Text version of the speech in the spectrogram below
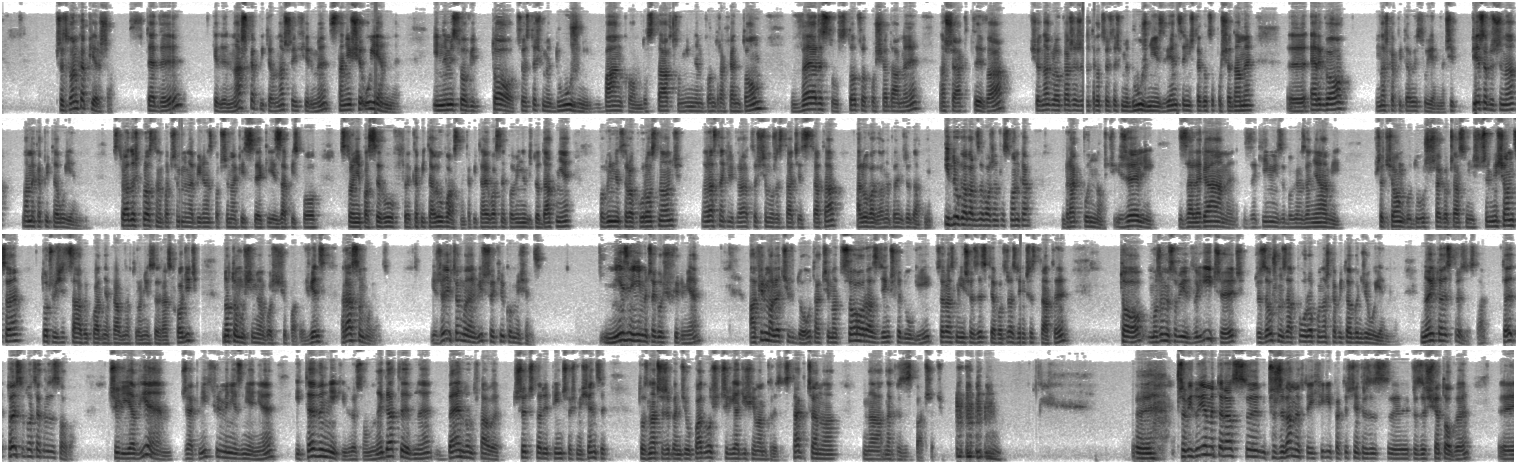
Przesłanka pierwsza. Wtedy, kiedy nasz kapitał naszej firmy stanie się ujemny. Innymi słowy, to, co jesteśmy dłużni bankom, dostawcom, innym kontrahentom, versus to, co posiadamy, nasze aktywa, się nagle okaże, że tego, co jesteśmy dłużni, jest więcej niż tego, co posiadamy. Y, ergo, nasz kapitał jest ujemny. Czyli pierwsza przyczyna, mamy kapitał ujemny. Sprawa dość prosta. No, patrzymy na bilans, patrzymy, jaki jest, jaki jest zapis po stronie pasywów, y, kapitały własne. Kapitały własne powinny być dodatnie, powinny co roku rosnąć. No raz na kilka lat coś się może stać, jest strata, ale uwaga, one powinny być dodatnie. I druga bardzo ważna przesłanka, brak płynności. Jeżeli zalegamy z jakimiś zobowiązaniami, przeciągu dłuższego czasu niż 3 miesiące, to oczywiście cała wykładnia prawna, w którą nie chcę teraz wchodzić, no to musimy ogłosić upadłość. Więc reasumując, jeżeli w ciągu najbliższych kilku miesięcy nie zmienimy czegoś w firmie, a firma leci w dół, tak, czyli ma coraz większe długi, coraz mniejsze zyski albo coraz większe straty, to możemy sobie wyliczyć, że załóżmy za pół roku nasz kapitał będzie ujemny. No i to jest kryzys, tak? To, to jest sytuacja kryzysowa. Czyli ja wiem, że jak nic w firmie nie zmienię, i te wyniki, które są negatywne, będą trwały 3, 4, 5, 6 miesięcy, to znaczy, że będzie upadłość, czyli ja dzisiaj mam kryzys. Tak trzeba na, na, na kryzys patrzeć. E, przewidujemy teraz, e, przeżywamy w tej chwili praktycznie kryzys, e, kryzys światowy.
